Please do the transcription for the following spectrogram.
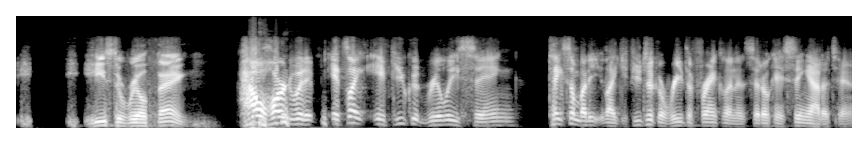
He, he's the real thing. How hard would it? It's like if you could really sing. Take somebody like if you took Aretha Franklin and said, "Okay, sing out of tune."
